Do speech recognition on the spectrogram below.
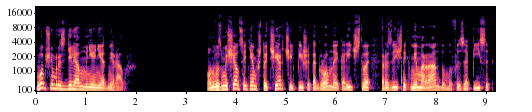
в общем разделял мнение адмиралов. Он возмущался тем, что Черчилль пишет огромное количество различных меморандумов и записок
